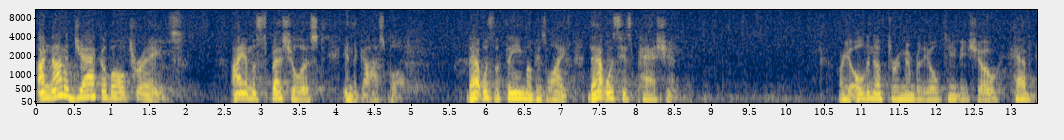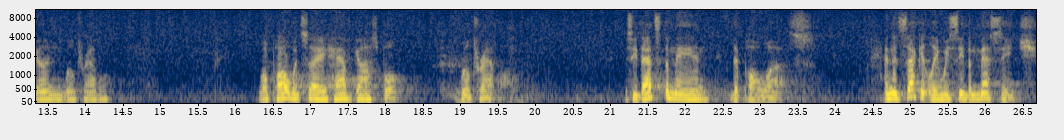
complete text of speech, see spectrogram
I'm not a jack of all trades. I am a specialist in the gospel. That was the theme of his life. That was his passion. Are you old enough to remember the old TV show, Have Gun, Will Travel? Well, Paul would say, Have gospel, will travel. You see, that's the man that Paul was. And then, secondly, we see the message.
